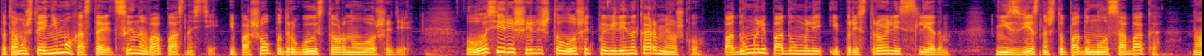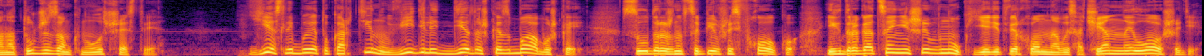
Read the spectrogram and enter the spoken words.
потому что я не мог оставить сына в опасности и пошел по другую сторону лошади. Лоси решили, что лошадь повели на кормежку. Подумали-подумали и пристроились следом. Неизвестно, что подумала собака, но она тут же замкнула шествие. Если бы эту картину видели дедушка с бабушкой, судорожно вцепившись в холку, их драгоценнейший внук едет верхом на высоченной лошади,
